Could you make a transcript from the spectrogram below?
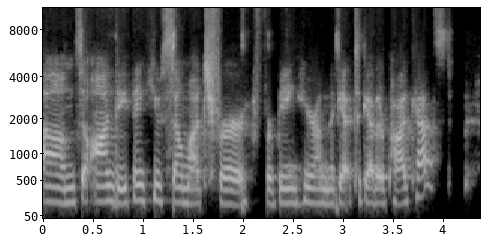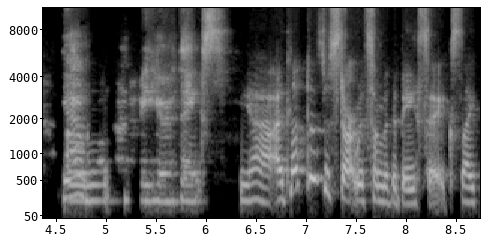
Um, so, Aundy, thank you so much for for being here on the Get Together podcast. Yeah, um, to be here. Thanks. Yeah, I'd love to just start with some of the basics. Like,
